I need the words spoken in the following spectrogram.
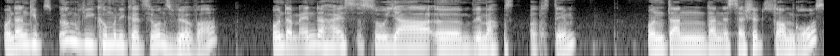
Und dann gibt's irgendwie Kommunikationswirrwarr. Und am Ende heißt es so, ja, äh, wir machen es trotzdem. Und dann, dann ist der Shitstorm groß.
